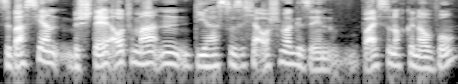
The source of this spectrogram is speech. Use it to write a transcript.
Sebastian, Bestellautomaten, die hast du sicher auch schon mal gesehen. Weißt du noch genau wo?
